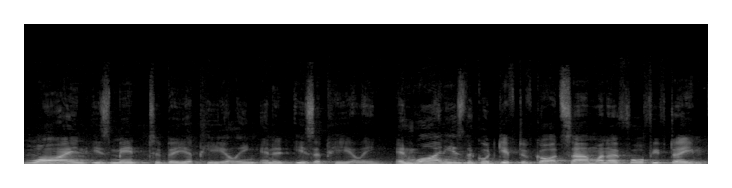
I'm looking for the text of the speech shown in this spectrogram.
Wine is meant to be appealing, and it is appealing. And wine is the good gift of God. Psalm 104:15.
